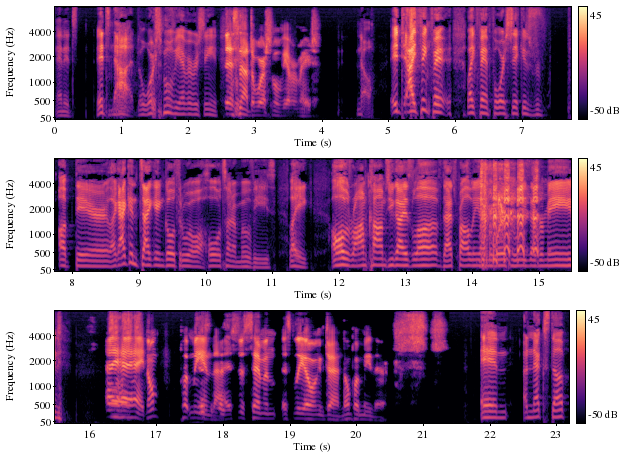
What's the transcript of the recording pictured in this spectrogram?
and it's it's not the worst movie I've ever seen. It's not the worst movie ever made. No, it. I think Fan, like Fantastic is up there. Like I can I can go through a whole ton of movies. Like all the rom coms you guys love. That's probably on the worst movies ever made. Hey, hey, hey! Don't put me This in that. was- It's just him and it's Leo and Jen. Don't put me there. And Uh, next up,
